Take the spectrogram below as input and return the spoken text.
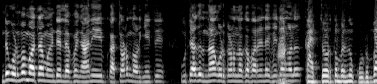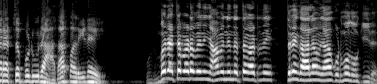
എന്റെ കുടുംബം മാറ്റാൻ വേണ്ടിയല്ല ഇപ്പൊ ഞാൻ ഈ കച്ചവടം തുടങ്ങിയിട്ട് കുട്ടികൾക്ക് തിന്നാൻ കൊടുക്കണം എന്നൊക്കെ പറയണേ പിന്നെ ഞങ്ങൾ കച്ചവടത്തും പറയുന്നു കുടുംബം രക്ഷപ്പെടൂല അതാ പറയണേ. കുടുംബം രക്ഷപ്പെടാൻ പിന്നെ ഞാൻ പിന്നെ എത്ത കാട്ടിന് ഇത്രയും കാലം ഞാൻ കുടുംബം നോക്കിയില്ലേ?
